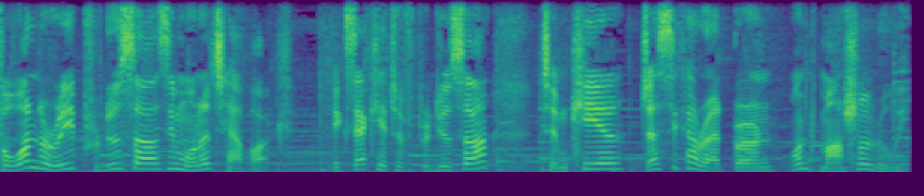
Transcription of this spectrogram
Für Wondery Producer Simone Terbock. Executive Producer Tim Kehl, Jessica Redburn und Marshall Louis.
